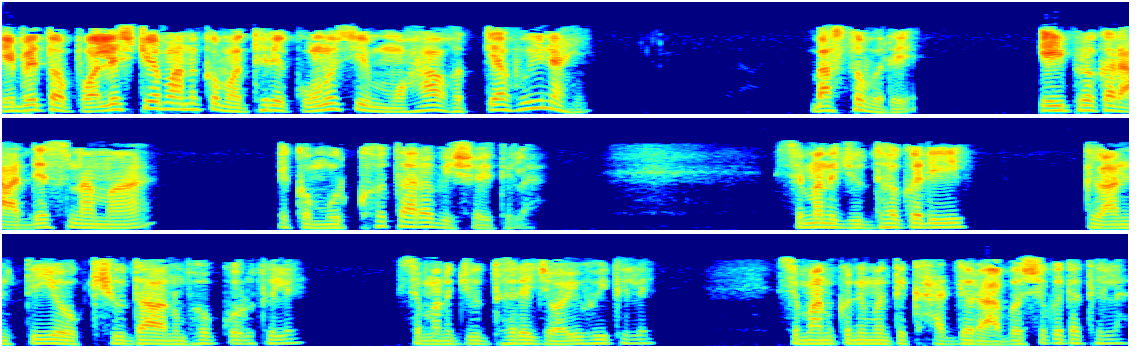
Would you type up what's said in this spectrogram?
ଏବେ ତ ପଲେଷ୍ଟିୟମାନଙ୍କ ମଧ୍ୟରେ କୌଣସି ମହାହତ୍ୟା ହୋଇନାହିଁ ବାସ୍ତବରେ ଏହି ପ୍ରକାର ଆଦେଶନାମା ଏକ ମୂର୍ଖତାର ବିଷୟ ଥିଲା। ସେମାନେ ଯୁଦ୍ଧ କରି କ୍ଲାନ୍ତି ଓ କ୍ଷୁଦା ଅନୁଭବ କରୁଥିଲେ। ସେମାନେ ଯୁଦ୍ଧରେ ଜୟୀ ହୋଇଥିଲେ। ସେମାନଙ୍କ ନିମନ୍ତେ ଖାଦ୍ୟର ଆବଶ୍ୟକତା ଥିଲା।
